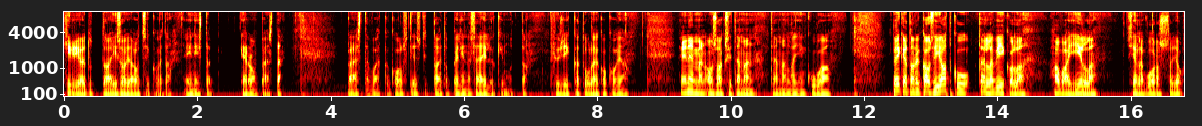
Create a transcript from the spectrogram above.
kirjoituttaa isoja otsikoita. Ei niistä eron päästä, päästä vaikka golf tietysti taitopelinä säilyykin, mutta fysiikka tulee koko ajan enemmän osaksi tämän, tämän lajin kuvaa. Pekätori kausi jatkuu tällä viikolla Havajilla. Siellä vuorossa jo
